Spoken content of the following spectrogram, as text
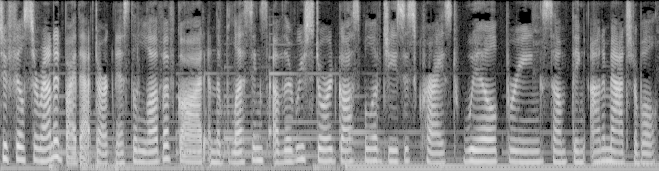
to feel surrounded by that darkness, the love of God and the blessings of the restored gospel of Jesus Christ will bring something unimaginable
